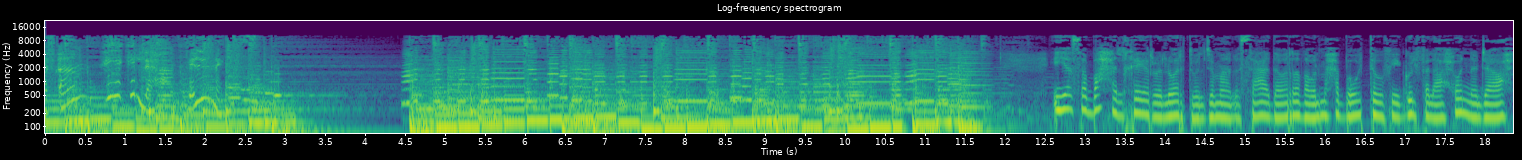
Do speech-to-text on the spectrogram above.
مكتف أم هي كلها في المكس. يا صباح الخير والورد والجمال والسعادة والرضا والمحبة والتوفيق والفلاح والنجاح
